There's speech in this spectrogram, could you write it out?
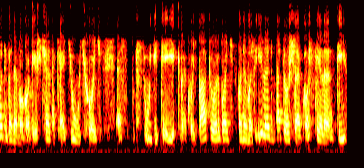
add vele magad és cselekedj úgy, hogy ezt, úgy ítéljék meg, hogy bátor vagy, hanem az életbátorság azt jelenti,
